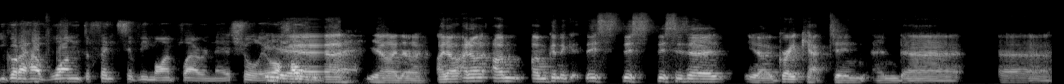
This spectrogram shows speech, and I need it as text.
you got to have one defensively mind player in there, surely. yeah, yeah, I know, I know, and I, I'm, I'm going to get this. This, this is a you know great captain and uh, uh,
